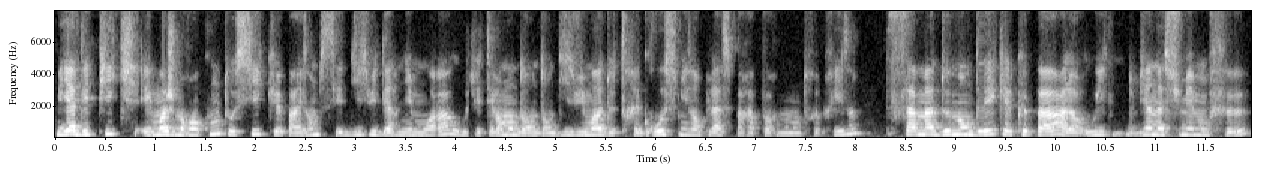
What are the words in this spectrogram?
Mais il y a des pics et moi je me rends compte aussi que par exemple ces 18 derniers mois où j'étais vraiment dans, dans 18 mois de très grosses mises en place par rapport à mon entreprise, ça m'a demandé quelque part, alors oui, de bien assumer mon feu,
